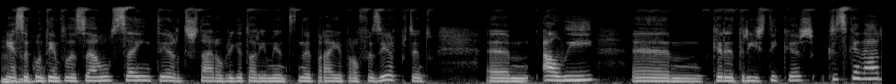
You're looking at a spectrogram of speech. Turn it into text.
uhum. essa contemplação sem ter de estar obrigatoriamente na praia para o fazer. Portanto, um, há ali um, características que se calhar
